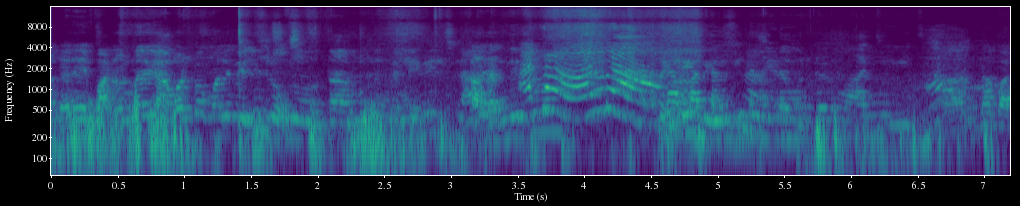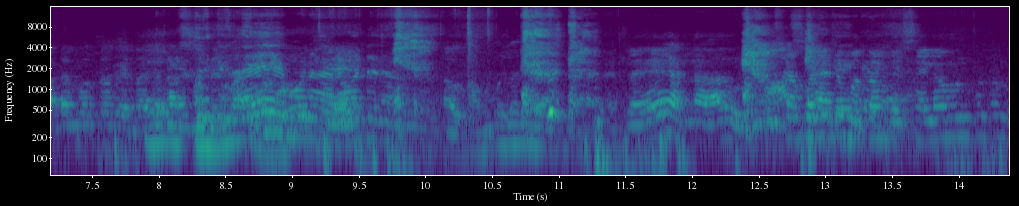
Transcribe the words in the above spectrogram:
అదే పని ఉన్నది కాబట్టి మళ్ళీ పిలిచిన నువ్వు తమ్ముడు పెళ్ళి పిలిచిన అదన్నీ అన్న బట్టలు మొత్తం అట్లే అట్లా మొత్తం బెస్ట్ ఎలా అనుకుంటాను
